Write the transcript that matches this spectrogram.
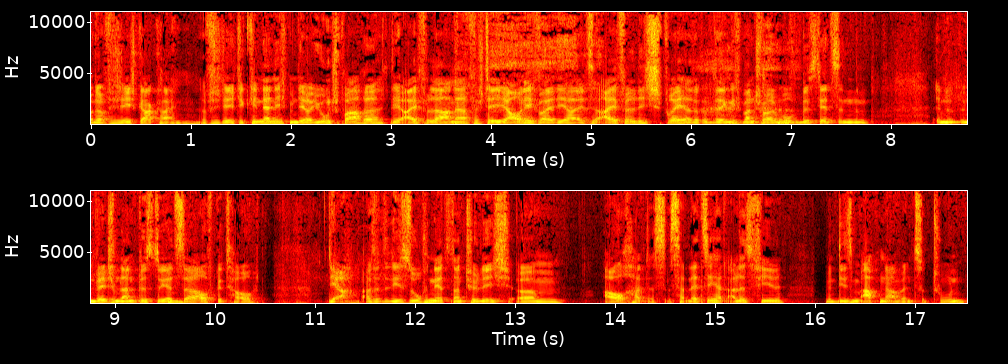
Und da verstehe ich gar keinen. Da verstehe ich die Kinder nicht mit ihrer Jugendsprache. Die Eifelaner verstehe ich auch nicht, weil die halt eifelig sprechen. Also da denke ich manchmal, wo bist jetzt in, in, in welchem Land bist du jetzt da aufgetaucht? Ja, also die suchen jetzt natürlich ähm, auch, hat das es hat letztlich hat alles viel mit diesem Abnabeln zu tun.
